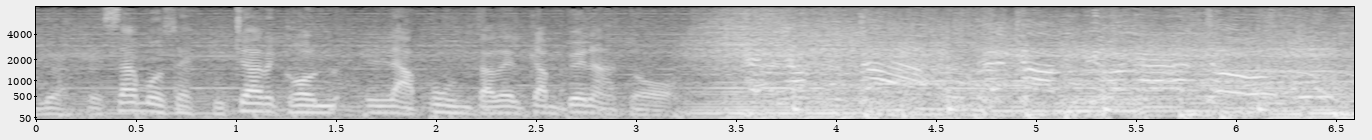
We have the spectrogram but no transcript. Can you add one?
y lo empezamos a escuchar con La Punta del Campeonato. En la punta del campeonato,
